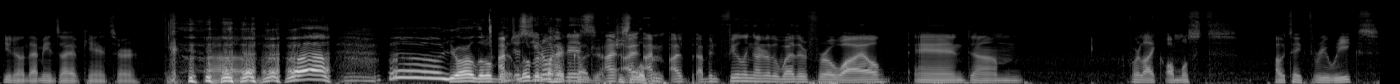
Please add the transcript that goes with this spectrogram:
you know that means I have cancer. Um, oh, you are a little bit. I'm a just, little you know what it is. hypochondriac. I, I, little I'm, bit. I've, I've been feeling under the weather for a while, and um, for like almost, I would say three weeks,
